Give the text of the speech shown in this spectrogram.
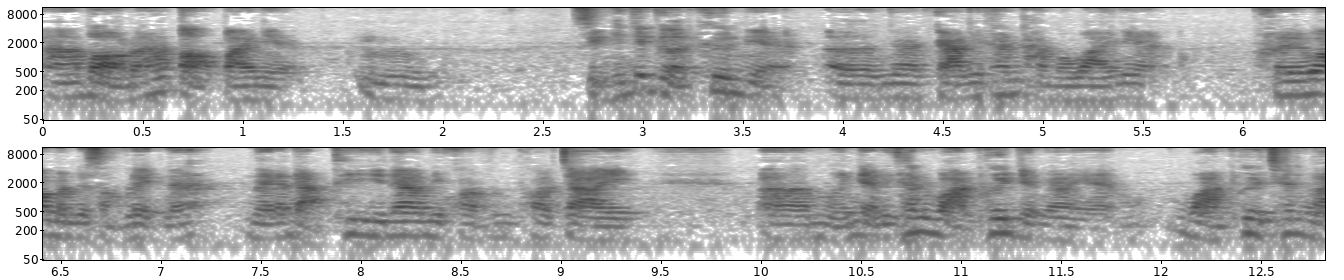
อบอกแล้วถ้าต่อไปเนี่ยอืสิ่งที่จะเกิดขึ้นเนี่ยงานการที่ท่านทำเอาไว้เนี่ยเขาเรียกว่ามันจะสำเร็จนะในระดับที่น่ามีความพึงพอใจอเหมือนอย่างที่ท่านหวานพืชยังไงอะ หวานพืชเช่นไร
